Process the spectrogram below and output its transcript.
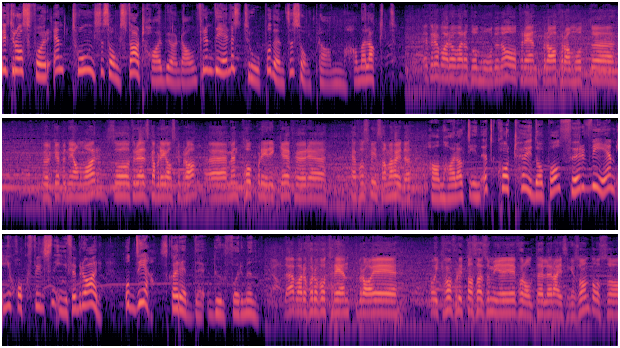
Til tross tross for en tung sesongstart har Bjørndalen fremdeles tro på den sesongplanen han har lagt. Jeg tror bare å være tålmodig nå og trent bra fram mot uh, i januar, så tror jeg det skal bli ganske bra. Uh, men topp blir det ikke før uh, jeg får spise med høyde. Han har lagt inn et kort høydeopphold før VM i Hockfilsen i februar, og det skal redde gullformen. Ja, det er bare for å få trent bra i, og ikke få flytta seg så mye i forhold til reising og sånt. og så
